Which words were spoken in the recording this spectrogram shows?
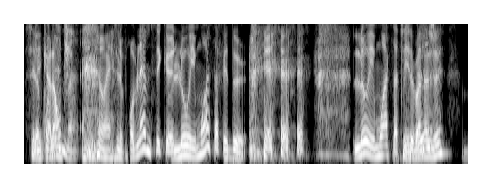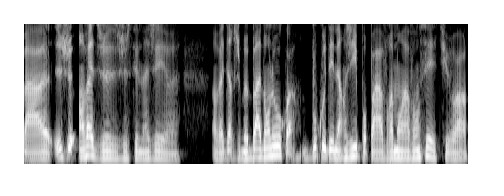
C'est Le les calanques. problème- ouais, le problème, c'est que l'eau et moi, ça fait deux. l'eau et moi, ça Tu fait sais deux. pas nager? Bah, je, en fait, je, je sais nager. euh, on va dire que je me bats dans l'eau, quoi. Beaucoup d'énergie pour pas vraiment avancer, tu vois.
